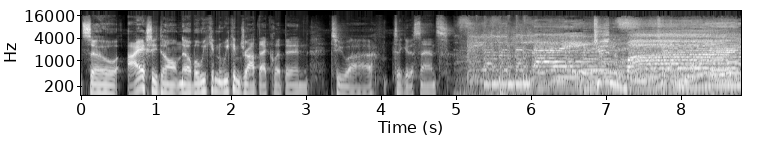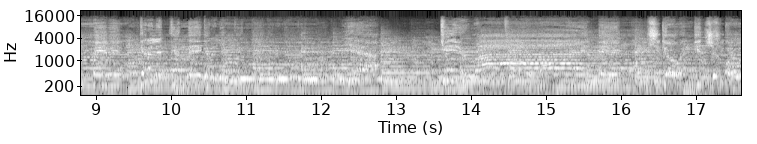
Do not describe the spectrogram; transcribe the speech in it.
So I actually don't know, but we can we can drop that clip in to uh to get a sense. Should go and get your.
